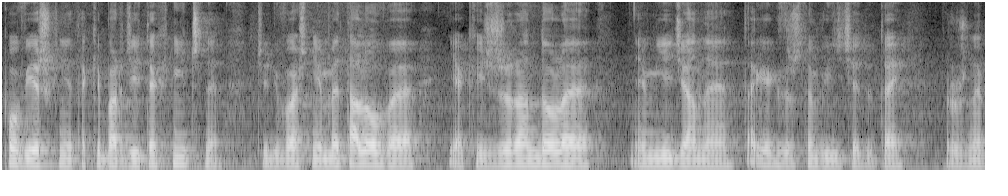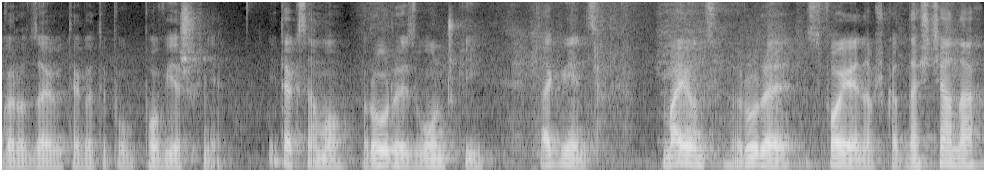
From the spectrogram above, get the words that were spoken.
powierzchnie, takie bardziej techniczne, czyli właśnie metalowe, jakieś żyrandole e, miedziane, tak jak zresztą widzicie tutaj różnego rodzaju tego typu powierzchnie. I tak samo rury, złączki. Tak więc, mając rurę swoje na przykład na ścianach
